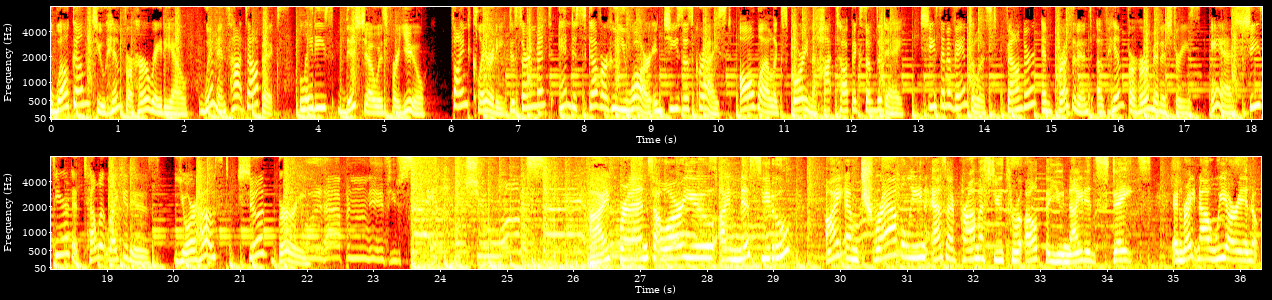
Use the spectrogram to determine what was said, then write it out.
Welcome to Him for Her Radio, Women's Hot Topics. Ladies, this show is for you. Find clarity, discernment, and discover who you are in Jesus Christ, all while exploring the hot topics of the day. She's an evangelist, founder, and president of Him for Her Ministries, and she's here to tell it like it is. Your host, Shug Bury. Hi, friends. How are you? I miss you. I am traveling, as I promised you, throughout the United States. And right now we are in,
